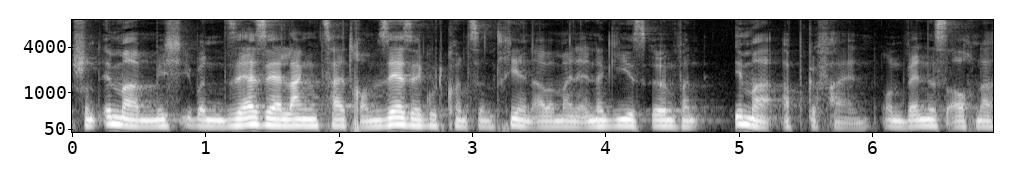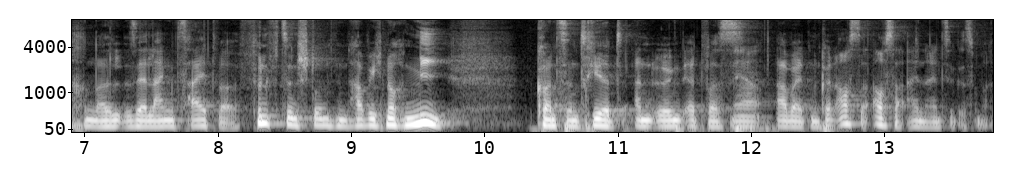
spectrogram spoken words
schon immer mich über einen sehr, sehr langen Zeitraum sehr, sehr gut konzentrieren, aber meine Energie ist irgendwann immer abgefallen. Und wenn es auch nach einer sehr langen Zeit war, 15 Stunden habe ich noch nie konzentriert an irgendetwas ja. arbeiten können, außer, außer ein einziges Mal.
